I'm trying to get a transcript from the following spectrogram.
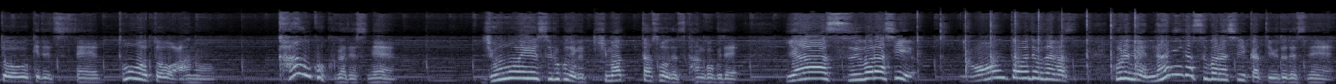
トを受けてですね、とうとう、あの、韓国がですね、上映することが決まったそうです、韓国で。いやー、素晴らしい。本当おめでとうございます。これね、何が素晴らしいかっていうとですね、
